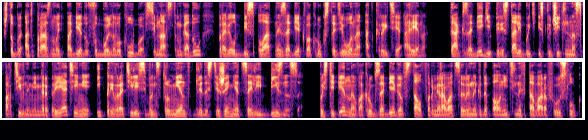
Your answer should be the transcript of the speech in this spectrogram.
чтобы отпраздновать победу футбольного клуба в 2017 году, провел бесплатный забег вокруг стадиона «Открытие арена». Так забеги перестали быть исключительно спортивными мероприятиями и превратились в инструмент для достижения целей бизнеса. Постепенно вокруг забегов стал формироваться рынок дополнительных товаров и услуг.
